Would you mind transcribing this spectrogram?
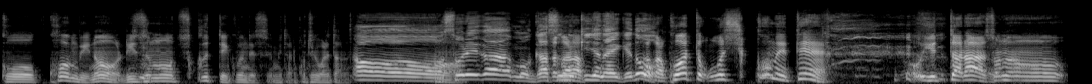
こうコンビのリズムを作っていくんですよみたいなこと言われたの。ああそれがもうガス抜きじゃないけどだからこうやって押し込めて 言ったらその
